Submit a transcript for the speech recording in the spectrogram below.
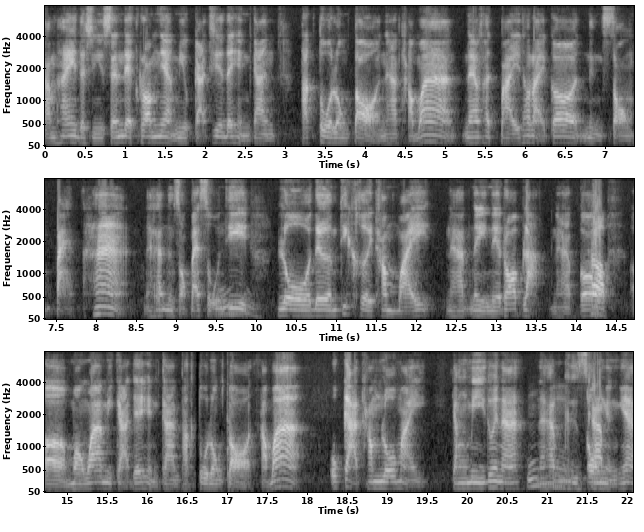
ทำให้ดัชนีเซนเด็กรอบเนี่ยมีโอกาสที่จะได้เห็นการพักตัวลงต่อนะครับถามว่าแนวถัดไปเท่าไหร่ก็ 1285 นะครับ 1280 ที่โลเดิมที่เคยทำไว้นะครับในในรอบหลักนะครับก็ครับ เอ่อมองว่ามีโอกาสได้เห็นการพักตัวลงต่อถามว่าโอกาสทำโลใหม่ยังมีด้วยนะอืมนะครับ คือทรคงรับอย่างเงี้ย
